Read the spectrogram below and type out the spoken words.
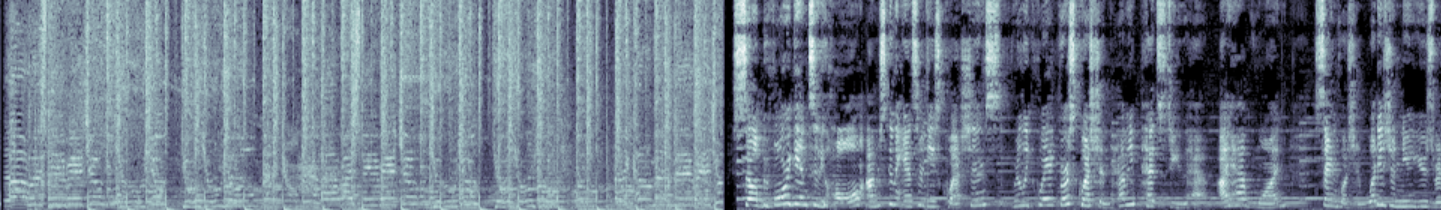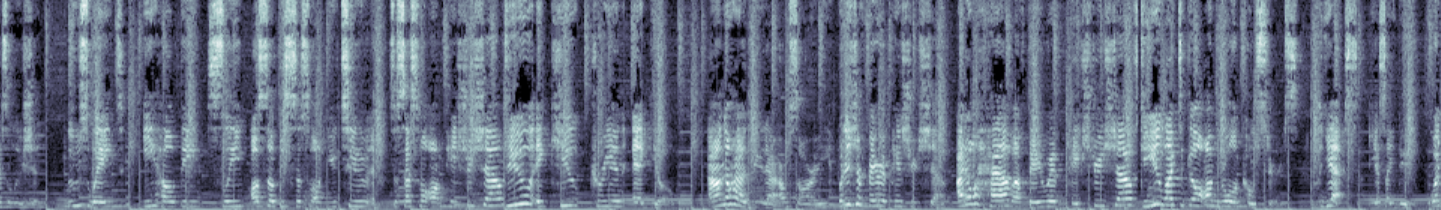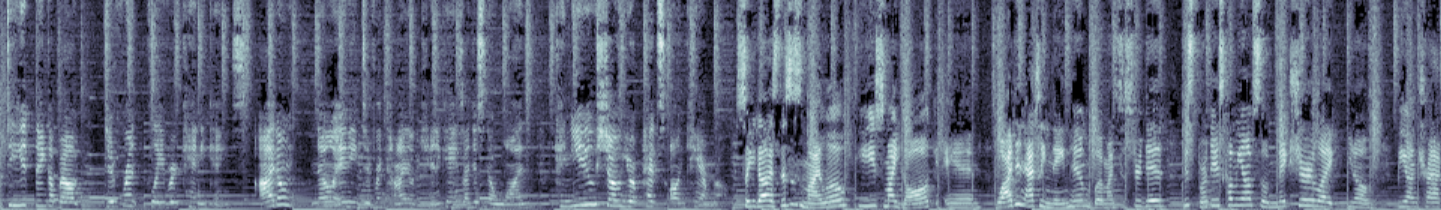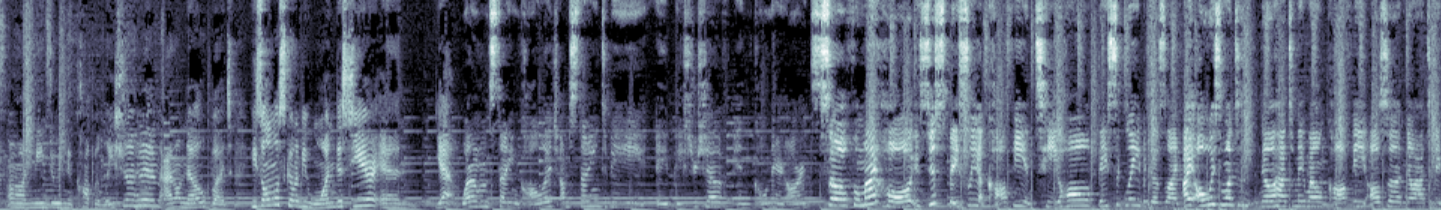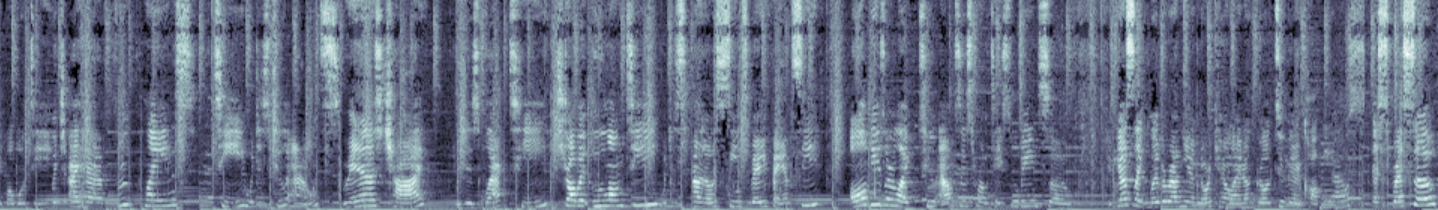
So before we get into the haul, I'm just gonna answer these questions really quick. First question, how many pets do you have? I have one. Second question, what is your New Year's resolution? Lose weight, eat healthy, sleep, also be successful on YouTube, successful on pastry chef. Do a cute Korean egg yolk. I don't know how to do that, I'm sorry. What is your favorite pastry chef? I don't have a favorite pastry chef. Do you like to go on roller coasters? Yes, yes I do. What do you think about different flavored candy canes. I don't know any different kind of candy canes, I just know one. Can you show your pets on camera? So you guys, this is Milo. He's my dog and, well I didn't actually name him, but my sister did. His birthday is coming up, so make sure like, you know, be on track on me doing a compilation of him. I don't know, but he's almost gonna be one this year and yeah, while I'm studying college, I'm studying to be a pastry chef in culinary arts. So for my haul, it's just basically a coffee and tea haul, basically, because like I always want to know how to make my own coffee, also know how to make bubble tea, which I have Fruit Plains tea, which is two ounce, Rena's chai, which is black tea, strawberry oolong tea, which is, I don't know, seems very fancy. All these are like two ounces from Tasteful Beans, so if you guys like live around here in North Carolina, go to their coffee house. Espresso,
